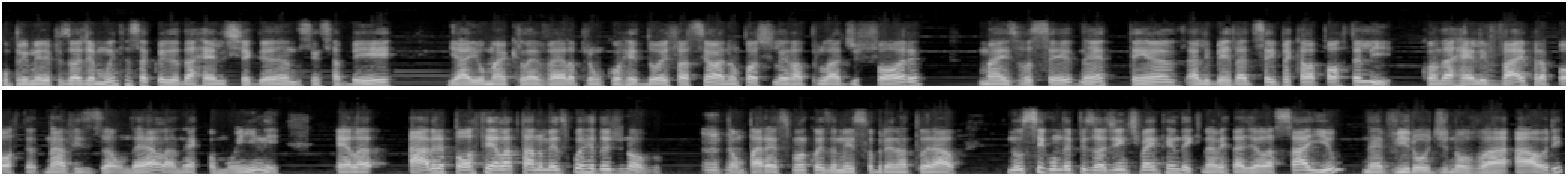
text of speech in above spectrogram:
o primeiro episódio é muito essa coisa da Halle chegando sem saber, e aí o Mark leva ela para um corredor e fala assim: Ó, oh, não posso te levar para o lado de fora, mas você, né, tem a, a liberdade de sair para aquela porta ali. Quando a Halle vai para a porta na visão dela, né, como Ine, ela abre a porta e ela tá no mesmo corredor de novo. Uhum. Então parece uma coisa meio sobrenatural. No segundo episódio a gente vai entender que na verdade ela saiu, né, virou de novo a Auri,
